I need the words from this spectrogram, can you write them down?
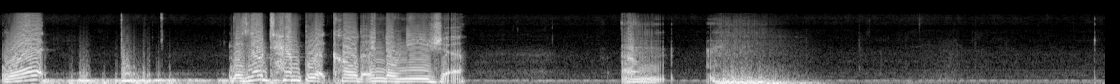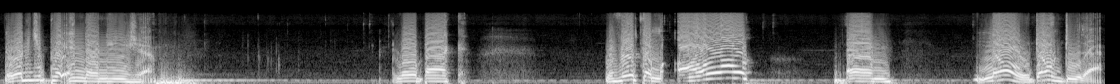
What? There's no template called Indonesia. Um. Did you put Indonesia? Roll back. Revert them all? Um. No, don't do that.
